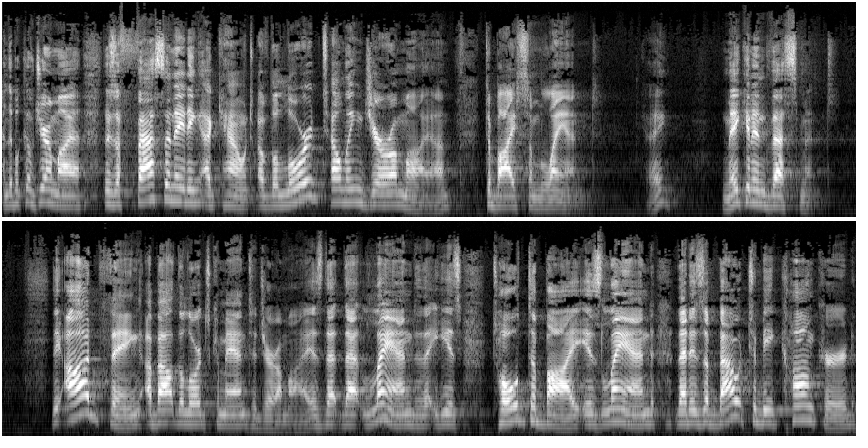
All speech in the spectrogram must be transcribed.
In the book of Jeremiah, there's a fascinating account of the Lord telling Jeremiah to buy some land. Okay? Make an investment. The odd thing about the Lord's command to Jeremiah is that that land that he is told to buy is land that is about to be conquered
